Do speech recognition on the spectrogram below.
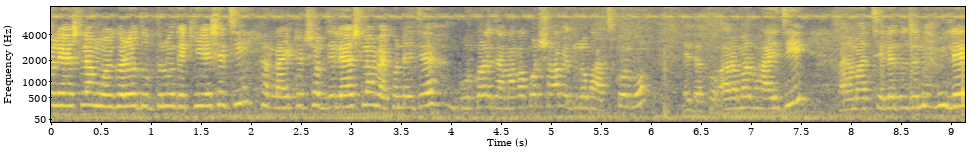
চলে আসলাম, ওই ঘরেও ধূপধুনো দেখিয়ে এসেছি। আর লাইটের সব জেলে আসলাম। এখন এই যে ভুর করে জামা কাপড় সব, এগুলো ভাজ করব। এই দেখো, আর আমার ভাইজি আর আমার ছেলে দুজনে মিলে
